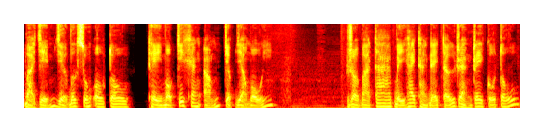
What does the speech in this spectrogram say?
Bà Diễm vừa bước xuống ô tô thì một chiếc khăn ẩm chụp vào mũi rồi bà ta bị hai thằng đệ tử ràng rây của Tú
